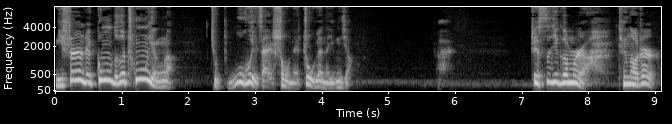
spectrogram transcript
你身上这功德充盈了，就不会再受那咒怨的影响。哎，这司机哥们儿啊，听到这儿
